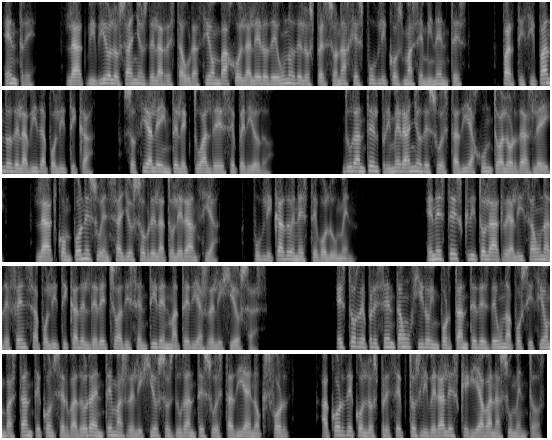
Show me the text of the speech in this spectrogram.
Entre, Locke vivió los años de la restauración bajo el alero de uno de los personajes públicos más eminentes, participando de la vida política, social e intelectual de ese periodo. Durante el primer año de su estadía junto a Lord Ashley, Locke compone su ensayo sobre la tolerancia, publicado en este volumen. En este escrito Locke realiza una defensa política del derecho a disentir en materias religiosas. Esto representa un giro importante desde una posición bastante conservadora en temas religiosos durante su estadía en Oxford, acorde con los preceptos liberales que guiaban a su mentor.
